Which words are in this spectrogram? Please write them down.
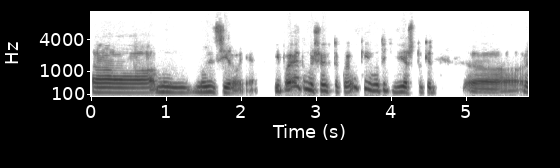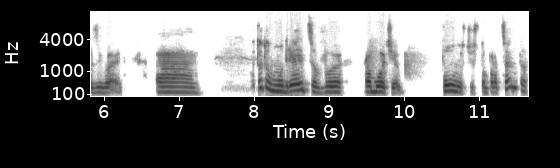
э, музицирование. И поэтому человек такой, окей, вот эти две штуки э, развивает. А, кто-то умудряется в работе полностью 100%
